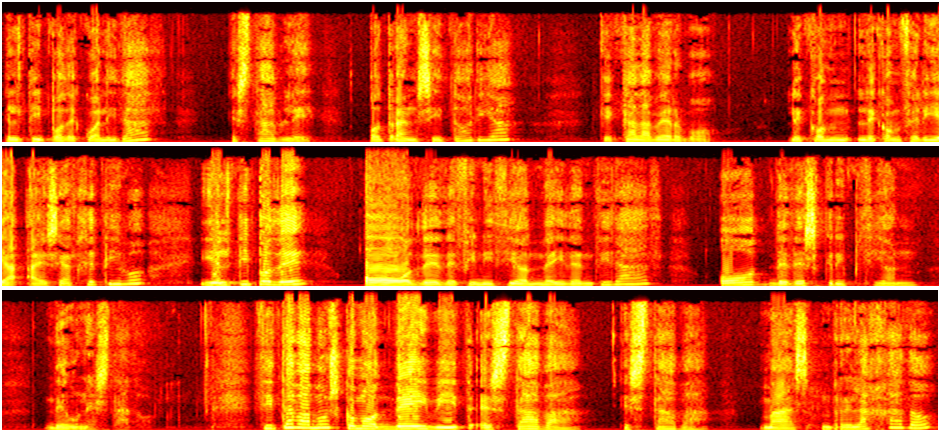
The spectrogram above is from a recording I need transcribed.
El tipo de cualidad estable o transitoria que cada verbo le, confería a ese adjetivo y el tipo de o de definición de identidad o de descripción de un estado. Citábamos como David estaba, estaba más relajado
